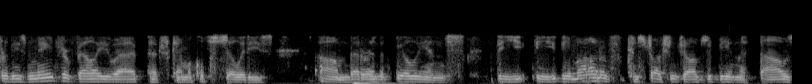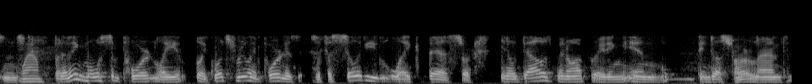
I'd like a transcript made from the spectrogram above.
for these major value add petrochemical facilities um, that are in the billions, the, the, the amount of construction jobs would be in the thousands. Wow. But I think most importantly, like what's really important is, is a facility like this, or you know, Dow's been operating in the industrial heartland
